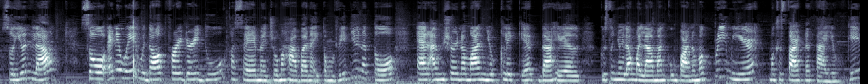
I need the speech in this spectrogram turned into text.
So, yun lang. So, anyway, without further ado, kasi medyo mahaba na itong video na to, and I'm sure naman you click it dahil gusto nyo lang malaman kung paano mag-premiere, magsa-start na tayo, okay?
